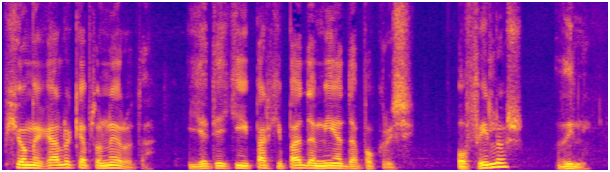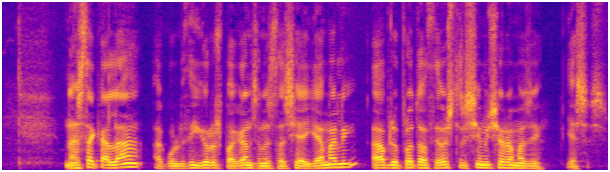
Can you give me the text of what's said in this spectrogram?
Πιο μεγάλο και από τον έρωτα. Γιατί εκεί υπάρχει πάντα μία ανταπόκριση. Ο φίλος δίνει. Να είστε καλά. Ακολουθεί Γιώργος Παγάνης Αναστασία Γιάμαλη. Αύριο πρώτα ο Θεός 3,5 ώρα μαζί. Γεια σας.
